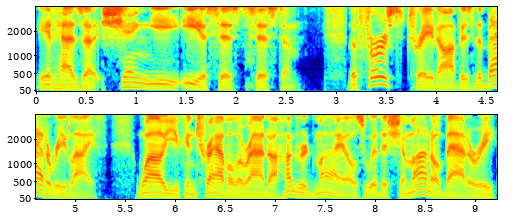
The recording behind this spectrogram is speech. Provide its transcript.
it has a Shengyi e-assist system. The first trade-off is the battery life. While you can travel around 100 miles with a Shimano battery,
